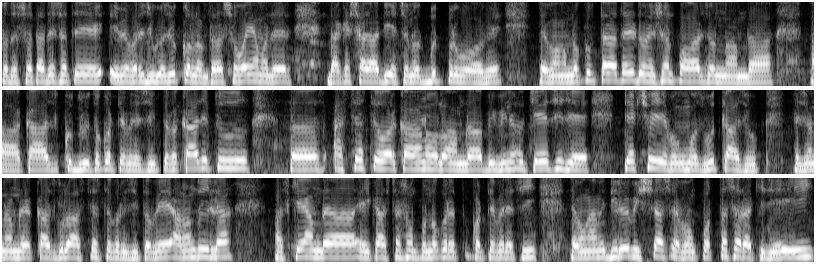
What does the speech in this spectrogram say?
সদস্য, তাদের সাথে এই ব্যাপারে যোগাযোগ করলাম। তারা সবাই আমাদের ডাকে সাড়া দিয়েছেন অদ্ভুতপূর্বভাবে এবং আমরা খুব তাড়াতাড়ি ডোনেশন পাওয়ার জন্য আমরা কাজ খুব দ্রুত করতে পেরেছি। তবে কাজ একটু আস্তে আস্তে হওয়ার কারণ হলো আমরা বিভিন্ন চেয়েছি যে টেকসই এবং মজবুত কাজ হোক। এই জন্য আমরা কাজগুলো আস্তে আস্তে করেছি। তবে আলহামদুলিল্লাহ আজকে আমরা এই কাজটা সম্পূর্ণ করে করতে পেরেছি এবং আমি দৃঢ় বিশ্বাস এবং প্রত্যাশা রাখি যে এই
